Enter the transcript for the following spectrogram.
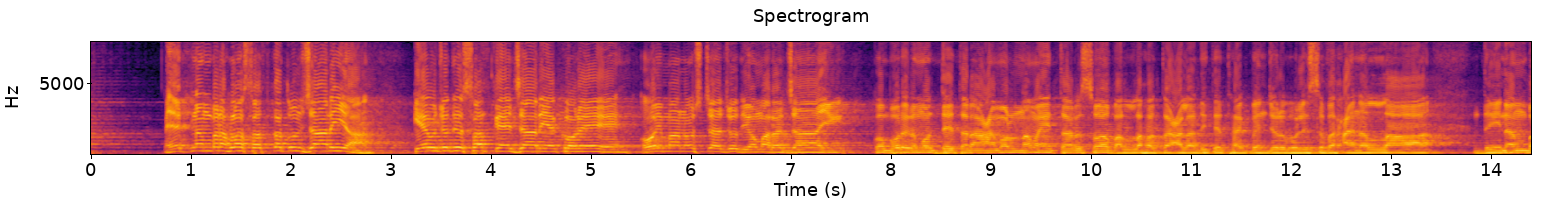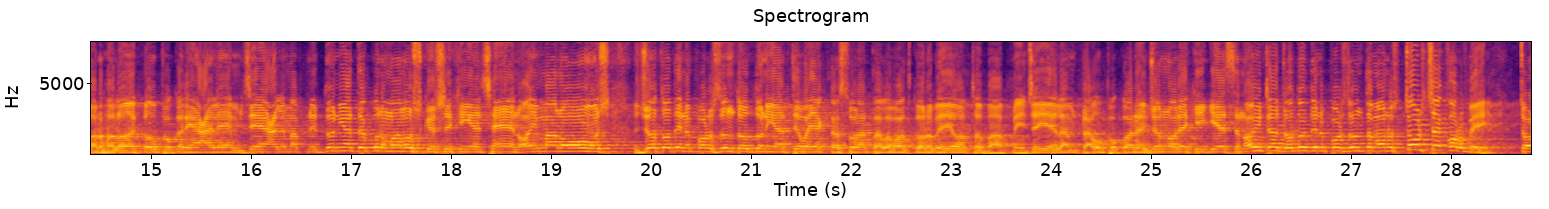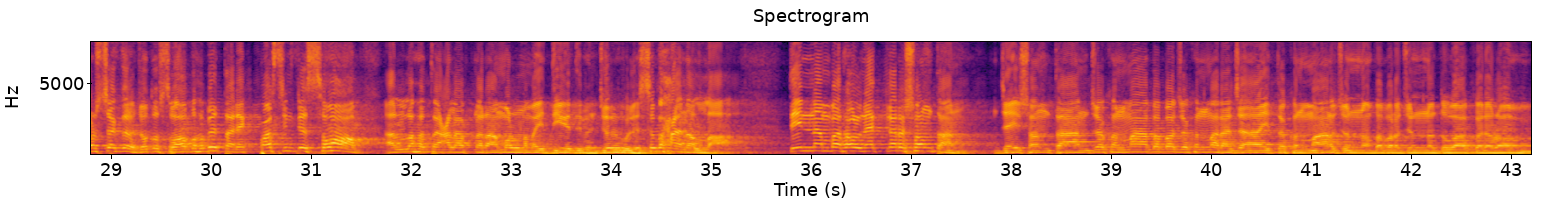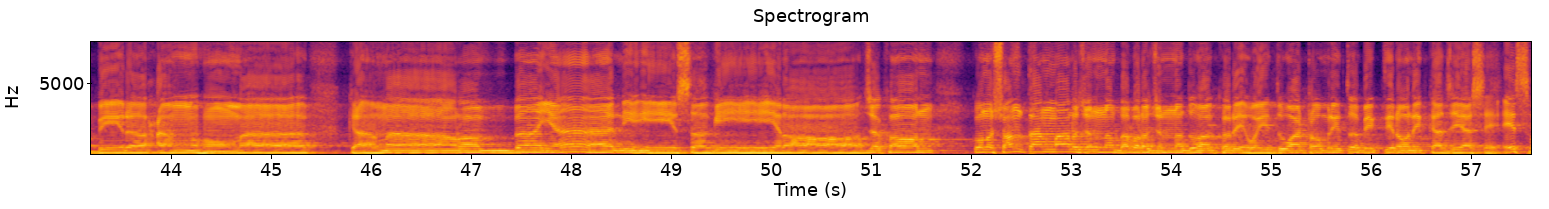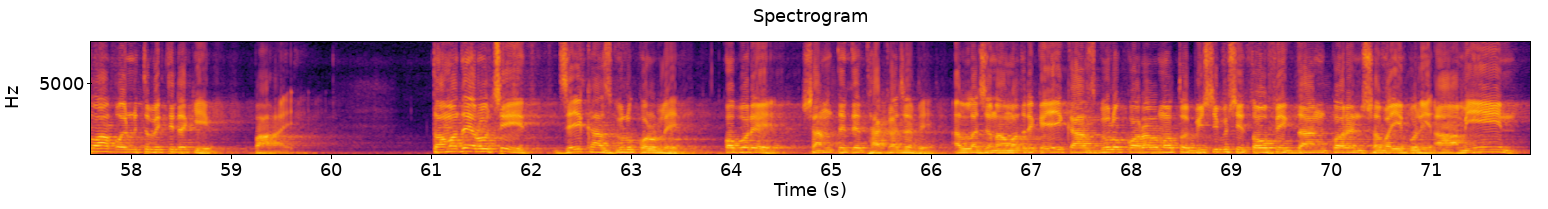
এক নম্বর হলো সৎকাতুন জারিয়া। কেউ যদি সৎকায় জারিয়া করে, ওই মানুষটা যদিও মারা যায়, কবরের মধ্যে তারা আমল নামায়, তার সব আল্লাহ তাআলা দিতে থাকবেন। জোরে বলি, সুবহানাল্লাহ। দুই নাম্বার হলো একটা উপকারী আলেম, যে আলেম আপনি দুনিয়াতে কোনো মানুষকে শিখিয়েছেন, ওই মানুষ যতদিন পর্যন্ত দুনিয়াতে ওই একটা সূরা তেলাওয়াত করবে অথবা আপনি যে আলেমটা উপকারের জন্য রেখে গিয়েছেন, ওইটা যতদিন পর্যন্ত মানুষ চর্চা করবে, চর্চা করে যত সওয়াব হবে, তার এক পার্সেন্টেজ সওয়াব আল্লাহ তাআলা আপনার আমল নামায় দিয়ে দিবেন, জোরে বলি, সুবহানাল্লাহ। তিন নাম্বার হল নেককার সন্তান। যেই সন্তান যখন মা বাবা যখন মারা যায়, তখন মার জন্য, বাবার জন্য দোয়া করে রব্বির রব্বায়ানি সগীরা। যখন কোন সন্তান মার জন্য, বাবার জন্য দোয়া করে, ওই দোয়াটা মৃত ব্যক্তির অনেক কাজে আসে। এই সওয়াব ওই মৃত ব্যক্তিটা কি? পায়। তো আমাদের উচিত যে কাজগুলো করলে কবরে শান্তিতে থাকা যাবে। আল্লাহ যেন আমাদেরকে এই কাজগুলো করার মতো বেশি বেশি তৌফিক দান করেন। সবাই বলি, আমিন।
